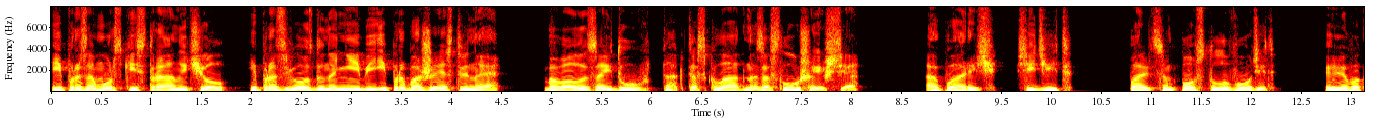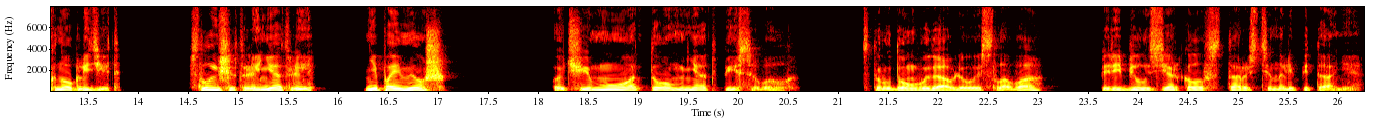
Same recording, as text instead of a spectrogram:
и про заморские страны чел, и про звезды на небе, и про божественное. Бывало, зайду, так-то складно, заслушаешься. А парич сидит, пальцем по столу водит или в окно глядит. Слышит ли, нет ли, не поймешь. Почему о том не отписывал? С трудом выдавливая слова, перебил зеркало в старости на лепетание.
